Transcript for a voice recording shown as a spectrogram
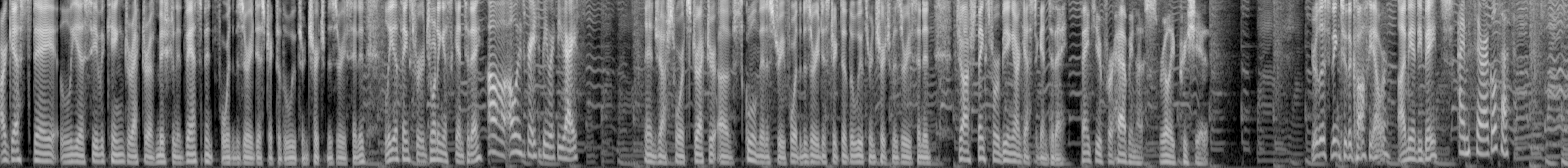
Our guest today, Leah Sieveking, Director of Mission Advancement for the Missouri District of the Lutheran Church Missouri Synod. Leah, thanks for joining us again today. Oh, always great to be with you guys. And Josh Swartz, Director of School Ministry for the Missouri District of the Lutheran Church Missouri Synod. Josh, thanks for being our guest again today. Thank you for having us. Really appreciate it. You're listening to the Coffee Hour. I'm Andy Bates. I'm Sarah Gulseth.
